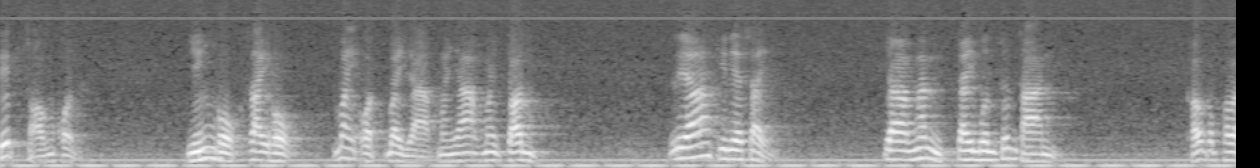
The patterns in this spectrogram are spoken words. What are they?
สิบสองคน หญิงหกใส่หก ไม่อด ไม่อยาก ไม่ยาก ไม่จนเหลือกินเลียใส่อย่างนั้นใจบุญสุนทาน เขาก็ภาว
